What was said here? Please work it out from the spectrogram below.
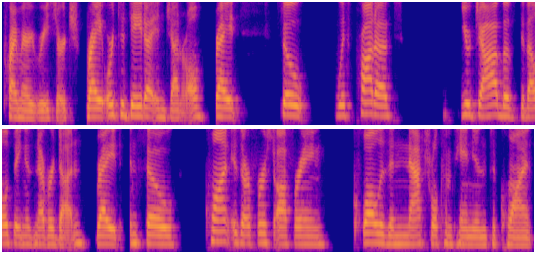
primary research, right? Or to data in general, right? So with product, your job of developing is never done, right? And so Quant is our first offering. Qual is a natural companion to Quant,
